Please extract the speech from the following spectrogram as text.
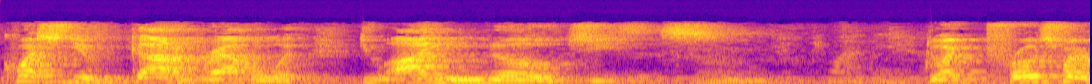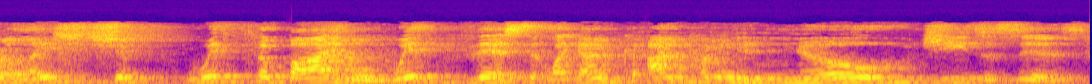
question you've got to grapple with Do I know Jesus? Do I approach my relationship with the Bible, with this, that like I'm, I'm coming to know who Jesus is?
